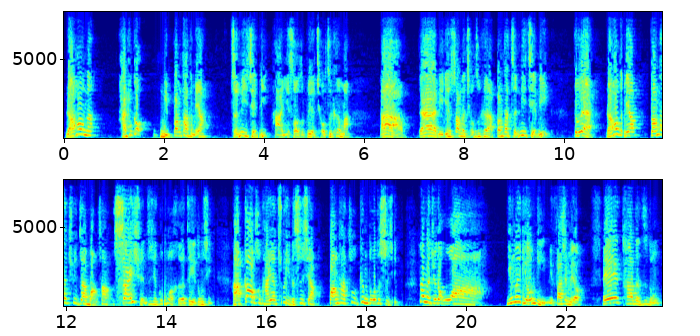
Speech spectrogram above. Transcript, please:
然后呢还不够，你帮他怎么样整理简历？哈，意思老师不有求职课吗？啊，哎，你上了求职课，帮他整理简历，对不对？然后怎么样？帮他去在网上筛选这些工作和这些东西，啊，告诉他要注意的事项，帮他做更多的事情，让他觉得哇，因为有你，你发现没有？哎，他的这种，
